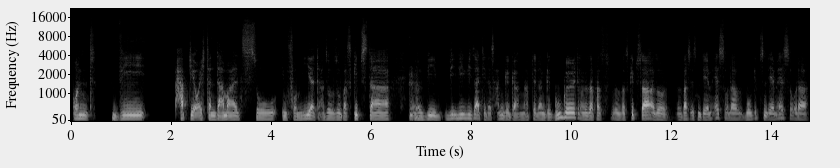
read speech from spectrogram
Und wie habt ihr euch dann damals so informiert? Also so was gibt es da? Äh, mhm. Wie, wie, wie, wie, seid ihr das angegangen? Habt ihr dann gegoogelt und gesagt, was, was gibt es da? Also was ist ein DMS oder wo gibt es ein DMS? Oder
